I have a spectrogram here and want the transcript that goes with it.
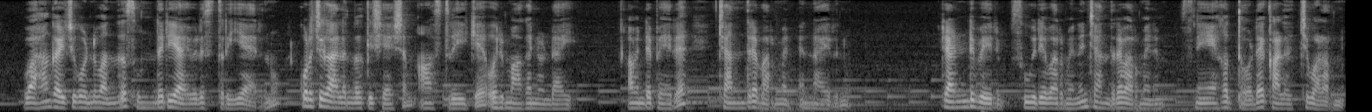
വിവാഹം കഴിച്ചു കൊണ്ടുവന്നത് സുന്ദരിയായ ഒരു സ്ത്രീയായിരുന്നു. കുറച്ചു കാലങ്ങൾക്ക് ശേഷം ആ സ്ത്രീക്ക് ഒരു മകനുണ്ടായി. അവന്റെ പേര് ചന്ദ്രവർമ്മൻ എന്നായിരുന്നു. രണ്ടുപേരും സൂര്യവർമ്മനും ചന്ദ്രവർമ്മനും സ്നേഹത്തോടെ കളിച്ചു വളർന്നു.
